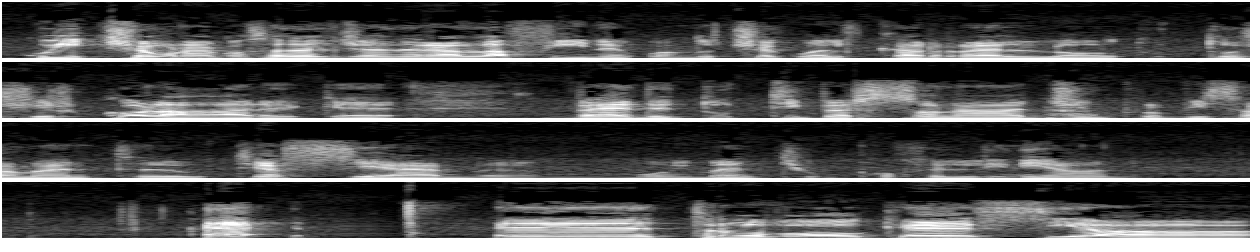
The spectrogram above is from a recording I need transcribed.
Qui c'è una cosa del genere alla fine quando c'è quel carrello tutto circolare che vede tutti i personaggi improvvisamente tutti assieme, movimenti un po' felliniani. E, e trovo che sia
